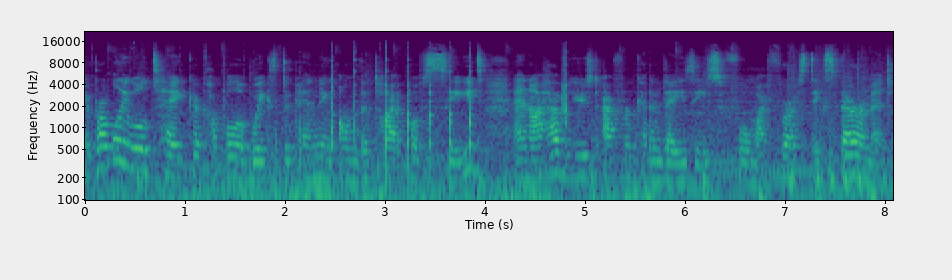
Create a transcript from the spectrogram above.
It probably will take a couple of weeks depending on the type of seeds and I have used African daisies for my first experiment.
